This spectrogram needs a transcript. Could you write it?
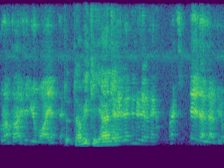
Kur'an tarif ediyor bu ayette. T- Tabii ki yani Çenelerinin üzerine secde ederler diyor.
